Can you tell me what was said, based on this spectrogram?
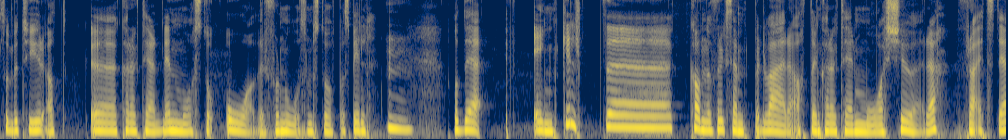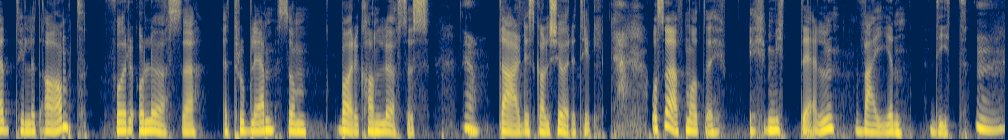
som betyr at eh, karakteren din må stå overfor noe som står på spill. Mm. Og det enkelt eh, kan jo f.eks. være at en karakter må kjøre fra et sted til et annet for å løse et problem som bare kan løses Ja. der de skal kjøre til. Og så er på en måte midtdelen veien dit. Mm.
